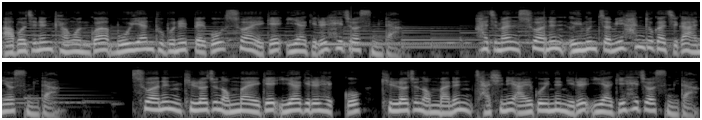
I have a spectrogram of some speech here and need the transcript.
아버지는 병원과 모의한 부분을 빼고 수아에게 이야기를 해주었습니다. 하지만 수아는 의문점이 한두 가지가 아니었습니다. 수아는 길러준 엄마에게 이야기를 했고 길러준 엄마는 자신이 알고 있는 일을 이야기해 주었습니다.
